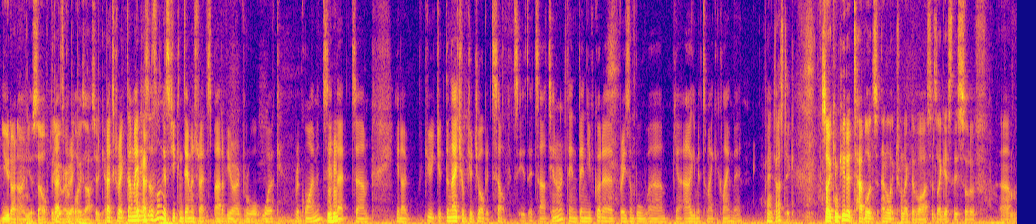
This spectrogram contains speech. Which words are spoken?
you don't own yourself, but That's your correct. employees ask you to carry. That's correct. I mean, Okay. as, as long as you can demonstrate as part of your overall work requirements Mhm. and that, um, you know, you, you, the nature of your job itself, it's, it's, it's itinerant, then, then you've got a reasonable um, you know, argument to make a claim there. Fantastic. So, computer tablets and electronic devices. I guess this sort of um,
